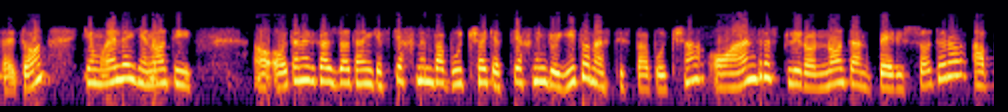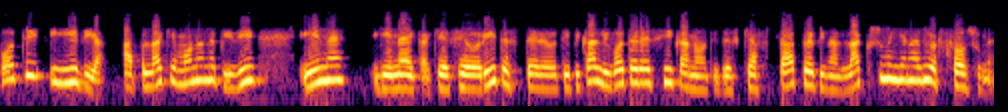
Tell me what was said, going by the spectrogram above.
70 ετών και μου έλεγε ότι όταν εργαζόταν και φτιάχνε παπούτσα και φτιάχνε και ο γείτονας της παπούτσα, ο άντρας πληρωνόταν περισσότερο από ότι η ίδια. Απλά και μόνο επειδή είναι γυναίκα και θεωρείται στερεοτυπικά λιγότερες οι ικανότητες και αυτά πρέπει να αλλάξουμε για να διορθώσουμε.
